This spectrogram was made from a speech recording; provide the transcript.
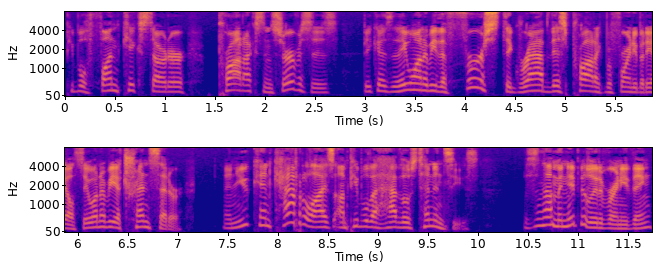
People fund Kickstarter products and services because they want to be the first to grab this product before anybody else. They want to be a trendsetter. And you can capitalize on people that have those tendencies. This is not manipulative or anything.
